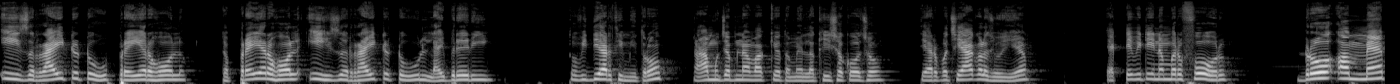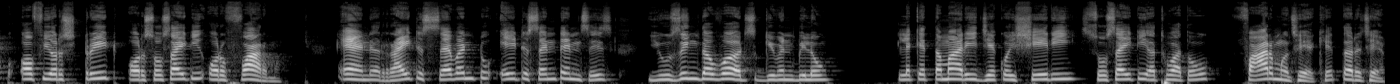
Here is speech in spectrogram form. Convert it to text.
is right to prayer hall the prayer hall is right to library તો વિદ્યાર્થી મિત્રો, આ મુજબના વાક્યો તમે લખી શકો છો. ત્યાર પછી આગળ જોઈએ. Activity number four draw a map of your street or society or farm and write seven to eight sentences using the words given below એટલે કે તમારી જે કોઈ શેરી સોસાયટી અથવા તો ફાર્મ છે, ખેતર છે,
